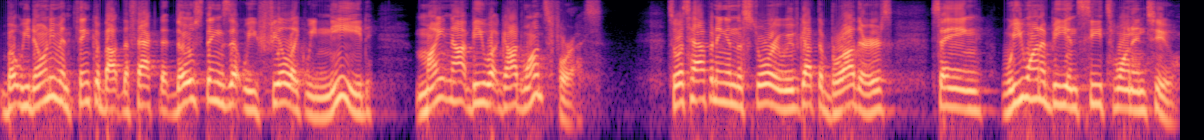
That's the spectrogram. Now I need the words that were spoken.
but we don't even think about the fact that those things that we feel like we need might not be what God wants for us. So, what's happening in the story? We've got the brothers saying, We want to be in seats one and two.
